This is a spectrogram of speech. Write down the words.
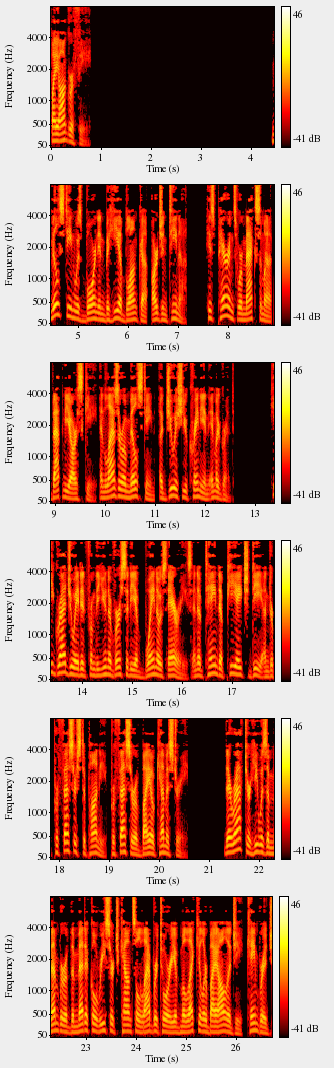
Biography Milstein was born in Bahia Blanca, Argentina. His parents were Maxima and Lazaro Milstein, a Jewish Ukrainian immigrant. He graduated from the University of Buenos Aires and obtained a PhD under Professor Stoppani professor of biochemistry. Thereafter he was a member of the Medical Research Council Laboratory of Molecular Biology, Cambridge,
